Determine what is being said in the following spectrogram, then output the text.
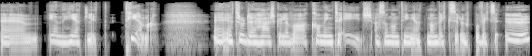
ehm, enhetligt tema. Eh, jag trodde det här skulle vara coming to age, alltså någonting att man växer upp och växer ur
